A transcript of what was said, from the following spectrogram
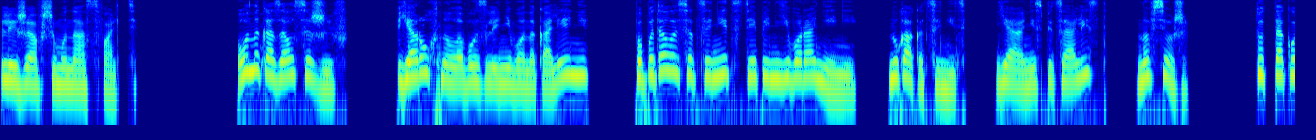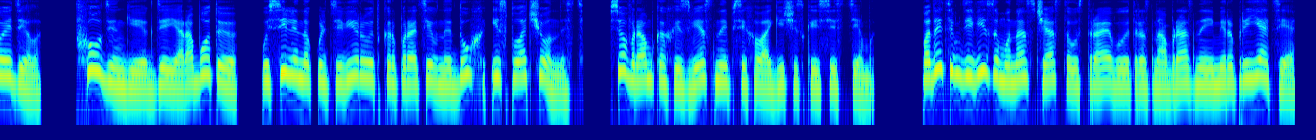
лежавшему на асфальте. Он оказался жив. Я рухнула возле него на колени, попыталась оценить степень его ранений. Ну как оценить? Я не специалист, но все же. Тут такое дело. В холдинге, где я работаю, усиленно культивируют корпоративный дух и сплоченность, все в рамках известной психологической системы. Под этим девизом у нас часто устраивают разнообразные мероприятия,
